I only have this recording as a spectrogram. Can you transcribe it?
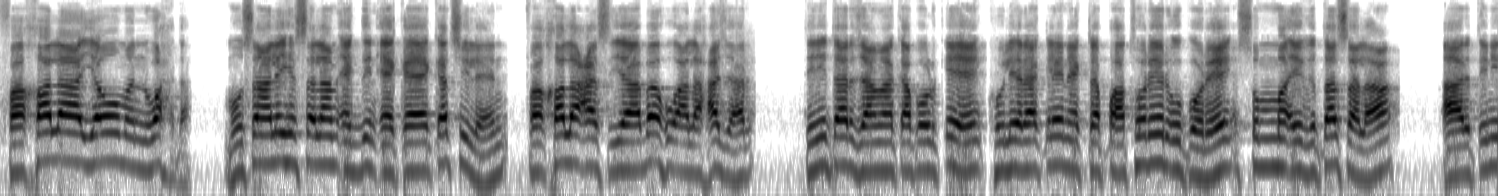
ফখলা ইয়ৌমান ওয়াহদা। মুসা আলাইহিসাল্লাম একদিন একা একা ছিলেন ফখলা আসিয়াবাহু আলা হাজার। তিনি তার জামা কাপড়কে খুলে রাখলেন একটা পাথরের উপরে, সুম্মা ইগতাসালা, আর তিনি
